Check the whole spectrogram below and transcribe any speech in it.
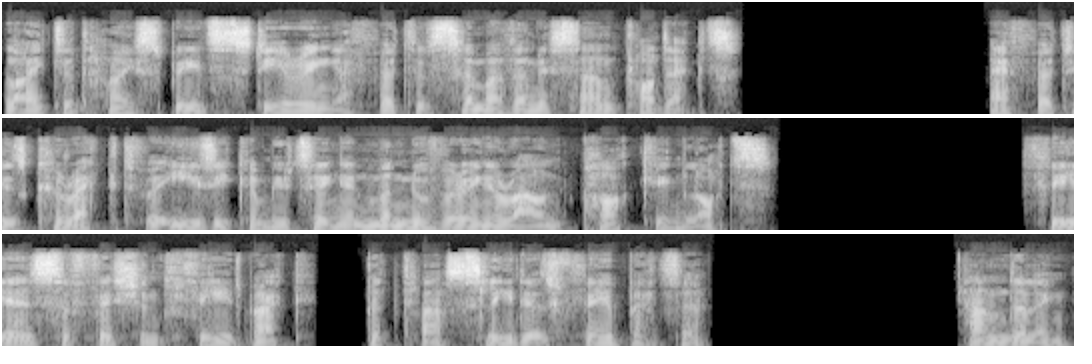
light at high speeds steering effort of some other Nissan products, Effort is correct for easy commuting and maneuvering around parking lots. Fears sufficient feedback, but class leaders fare better. Handling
